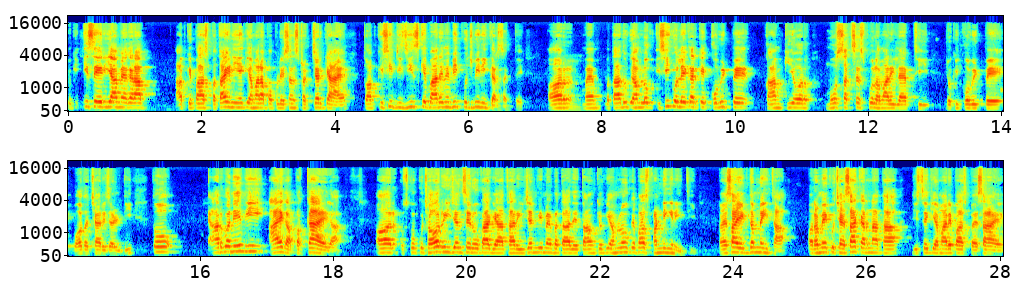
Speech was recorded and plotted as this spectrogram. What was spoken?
क्योंकि इस एरिया में अगर आप, आपके पास पता ही नहीं है कि हमारा पॉपुलेशन स्ट्रक्चर क्या है तो आप किसी डिज़ीज़ के बारे में भी कुछ भी नहीं कर सकते। और हम्म। मैं बता दूँ कि हम लोग इसी को लेकर के कोविड पे काम किए और मोस्ट सक्सेसफुल हमारी लैब थी जो कि कोविड पे बहुत अच्छा रिज़ल्ट दी। तो आर ए भी आएगा पक्का आएगा। और उसको कुछ और रीजन से रोका गया था रीजन भी मैं बता देता हूँ क्योंकि हम लोगों के पास फंडिंग नहीं थी। पैसा एकदम नहीं था और हमें कुछ ऐसा करना था जिससे कि हमारे पास पैसा आए।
